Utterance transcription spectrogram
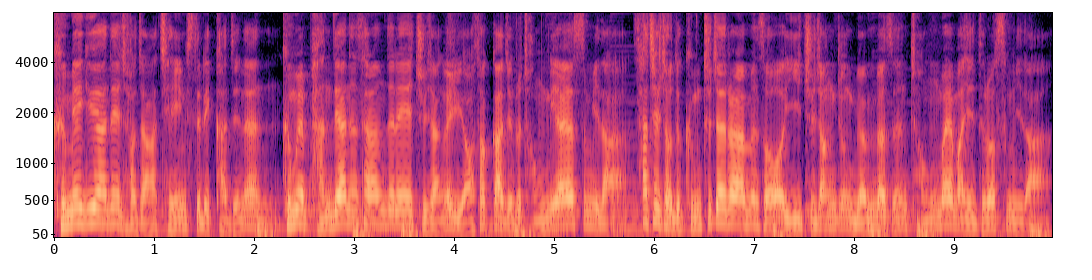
귀환의 저자 제임스 리카즈는 금을 반대하는 사람들의 주장을 6가지로 정리하였습니다. 사실 저도 금 투자를 하면서 이 주장 중 몇몇은 정말 많이 들었습니다.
